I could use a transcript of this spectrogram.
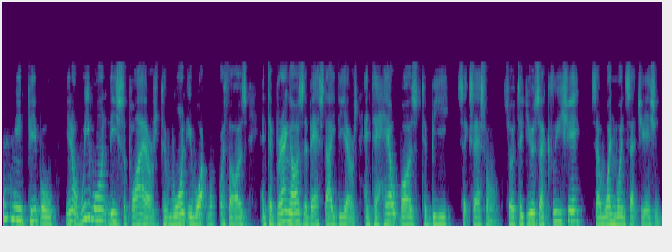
we need people, you know, we want these suppliers to want to work with us and to bring us the best ideas and to help us to be successful. So, to use a cliche, it's a win win situation.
